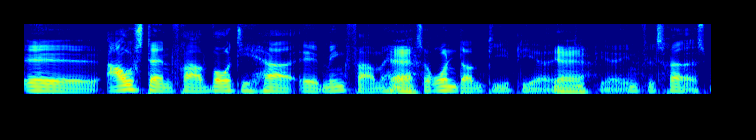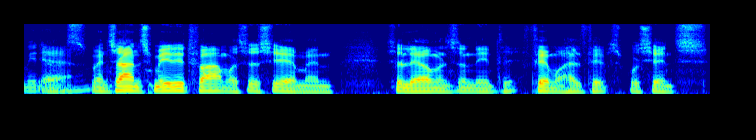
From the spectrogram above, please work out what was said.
øh, afstand fra, hvor de her øh, minkfarme her, ja. altså rundt om, de bliver, ja. de bliver infiltreret af smitte. Ja. Også. Men så har en smittet farm, og så ser man, så laver man sådan et 95 procents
